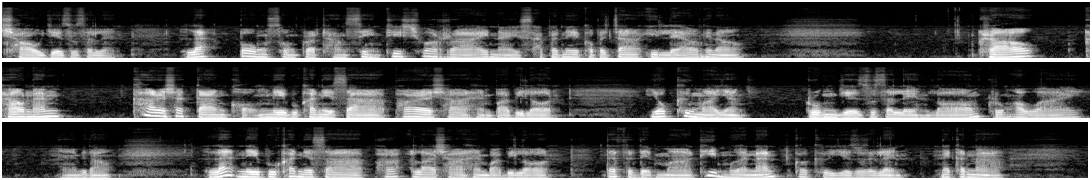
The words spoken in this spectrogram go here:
ชาวเยรูซาเล็มและพระองค์ทรงกระทำสิ่งที่ชั่วร้ายในสาปเนของพระเจ้าอีกแล้วพี่น้องคราว คราวนั้นข้าราชการของเนบุคาเนซาพระราชาแห่งบาบิโลนยกขึ้นมาอย่างกรุงเยรูซาเล็มล้อมกรุงเอาไว้นะพี่น้องและเนบุคาเนซาพระราชาแห่งบาบิโลนได้เสด็จมาที่เมืองนั้นก็คือเยรูซาเล็มในขณะ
